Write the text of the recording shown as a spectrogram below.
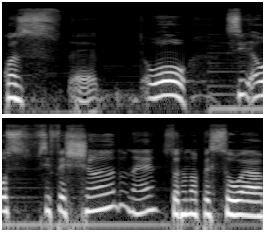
com as, é, ou, se, ou se fechando, né, se tornando uma pessoa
